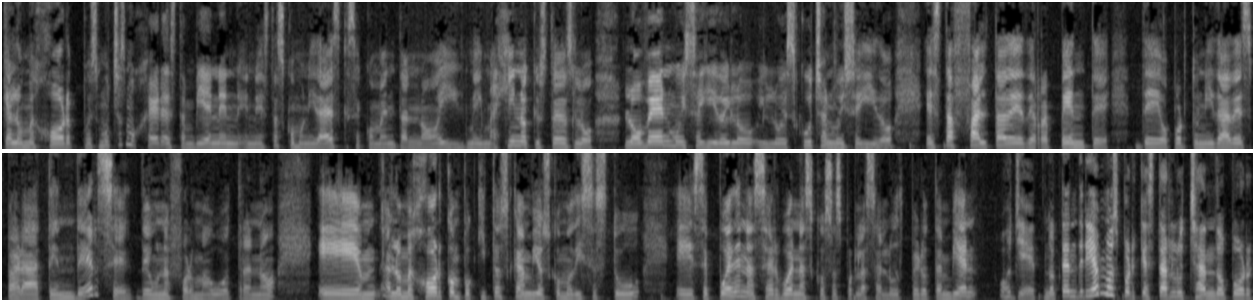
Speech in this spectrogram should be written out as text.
que a lo mejor, pues muchas mujeres también en, en estas comunidades que se comentan, ¿no? Y me imagino que ustedes lo, lo ven muy seguido y lo, y lo escuchan muy seguido, esta falta de de repente de oportunidades para atenderse de una forma u otra, ¿no? Eh, a lo mejor con poquitos cambios, como dices tú, eh, se pueden hacer buenas cosas por la salud, pero también, oye, no tendríamos por qué estar luchando por,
